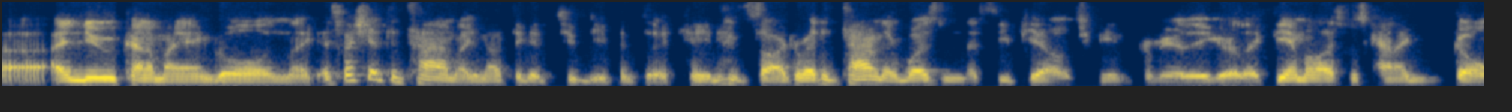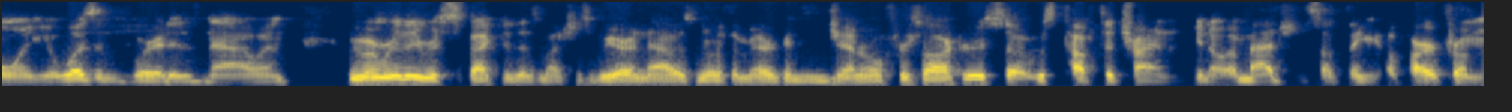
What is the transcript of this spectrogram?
uh, I knew kind of my end goal, and like especially at the time, like not to get too deep into Canadian soccer, but at the time there wasn't a CPL, Canadian Premier League, or like the MLS was kind of going. It wasn't where it is now, and we weren't really respected as much as we are now as North Americans in general for soccer. So it was tough to try and you know imagine something apart from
